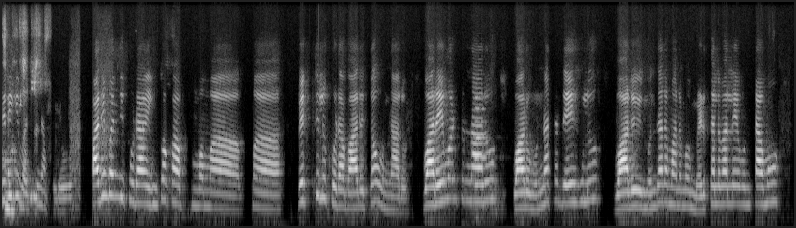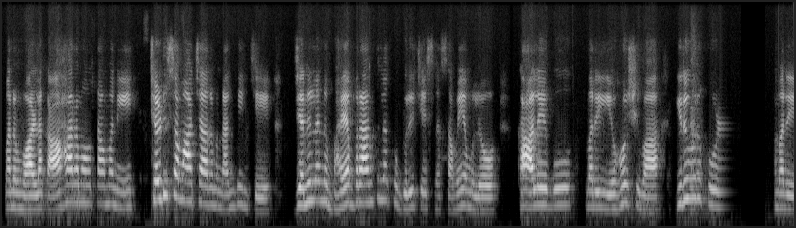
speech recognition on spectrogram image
తిరిగి వచ్చినప్పుడు పది మంది కూడా ఇంకొక వ్యక్తులు కూడా వారితో ఉన్నారు. వారేమంటున్నారు? వారు ఉన్నత దేహులు వారి ముందర మనము మిడతల వల్లే ఉంటాము మనం వాళ్ళకు ఆహారం అవుతామని చెడు సమాచారం అందించి జనులను భయభ్రాంతులకు గురి చేసిన సమయంలో కాలేబు మరి యహోశివ ఇరువురు కూడా మరి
